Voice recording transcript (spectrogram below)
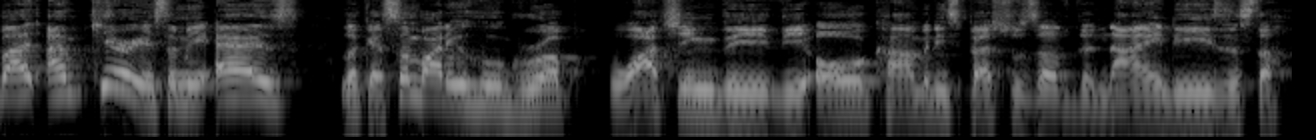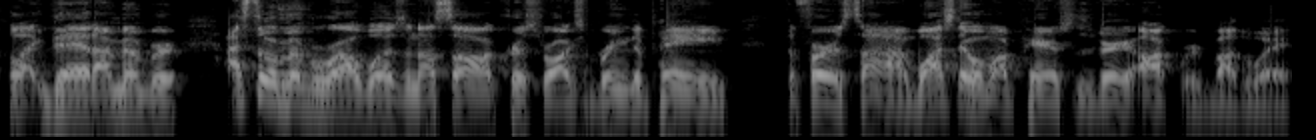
I, I'm curious. I mean, as look as somebody who grew up watching the the old comedy specials of the 90s and stuff like that i remember i still remember where i was when i saw chris rock's bring the pain the first time watching that with my parents was very awkward by the way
